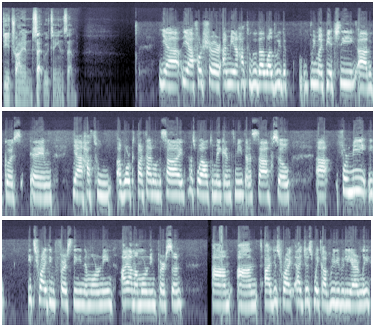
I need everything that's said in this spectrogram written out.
do you try and set routines then? Yeah, yeah, for sure. I mean, I had to do that while doing the doing my PhD uh, because, um, yeah, I had to. I worked part time on the side as well to make ends meet and stuff. So, uh, for me, it, it's writing first thing in the morning. I am a morning person, um, and I just write. I just wake up really, really early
